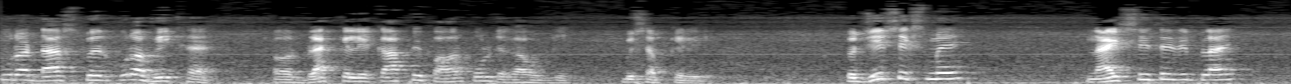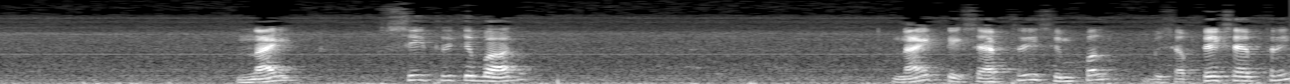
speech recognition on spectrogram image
पूरा डार्क स्क्वेयर पूरा वीक है और ब्लैक के लिए काफ़ी पावरफुल जगह होगी बिशप के लिए। तो जी सिक्स में knight C three reply knight C three के बाद knight takes F three, simple, bishop takes F three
